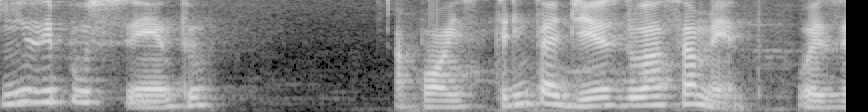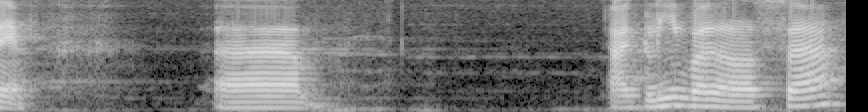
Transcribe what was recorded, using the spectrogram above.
15% após 30 dias do lançamento. O exemplo, a, a Gleam vai lançar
